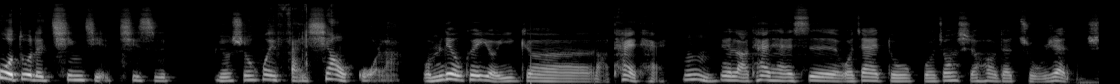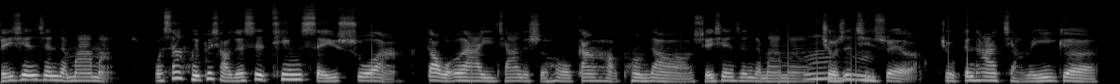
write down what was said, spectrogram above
过度的清洁，其实有时候会反效果啦。我们六龟有一个老太太，嗯，那个老太太是我在读国中时候的主任，隋先生的妈妈。我上回不晓得是听谁说啊，到我二阿姨家的时候，刚好碰到隋先生的妈妈，九十几岁了，就跟她讲了一个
